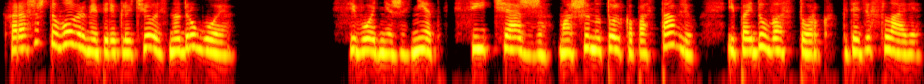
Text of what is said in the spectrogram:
Хорошо, что вовремя переключилась на другое. Сегодня же, нет, сейчас же машину только поставлю и пойду в восторг к дяде Славе,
